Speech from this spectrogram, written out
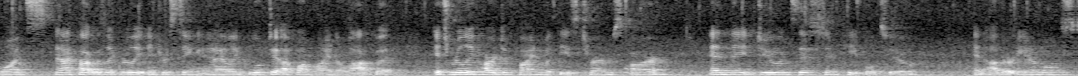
once, and I thought it was like really interesting, and I like looked it up online a lot, but it's really hard to find what these terms are, and they do exist in people too, and other animals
